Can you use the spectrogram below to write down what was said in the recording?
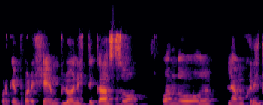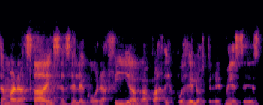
Porque, por ejemplo, en este caso, cuando la mujer está embarazada y se hace la ecografía, capaz después de los tres meses,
